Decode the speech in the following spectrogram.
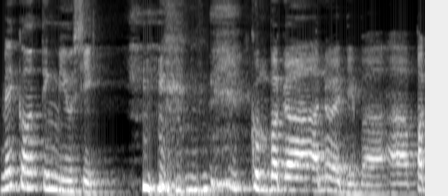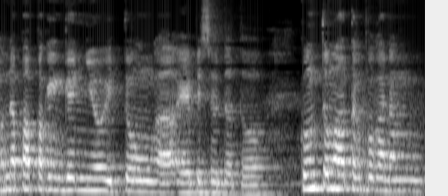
may konting music. Kumbaga, ano eh, di ba? Ah, pag napapakinggan nyo itong ah, episode na to, kung tumatakbo ka ng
